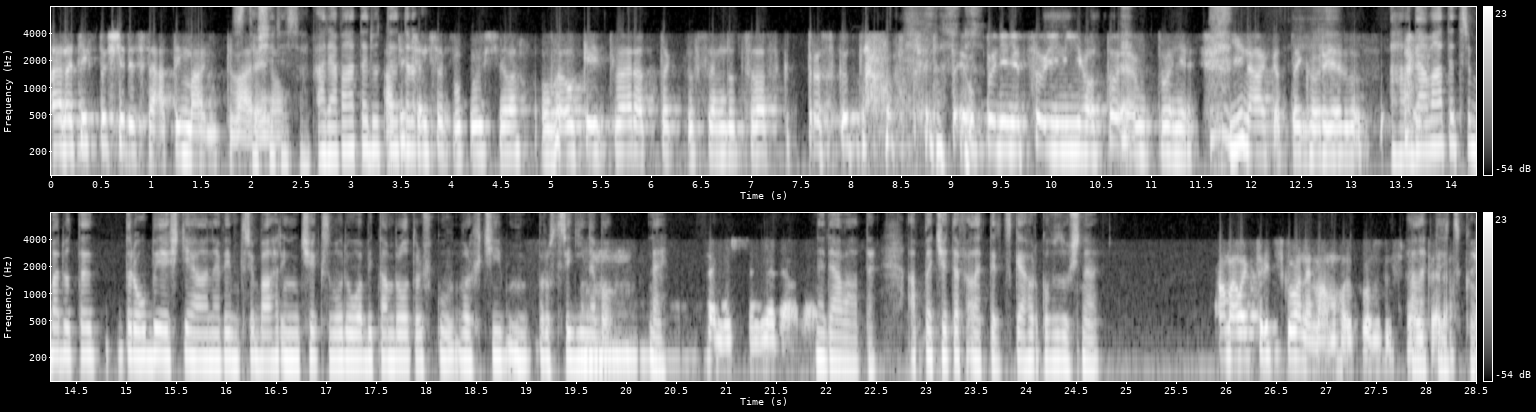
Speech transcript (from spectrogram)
A na těch 160 ty malý tvary. 160. No. A dáváte do té... A teď jsem se pokoušela o velký tvar a tak to jsem docela troskotala. to je úplně něco jiného. To je úplně jiná kategorie. A dáváte třeba do té trouby ještě, já nevím, třeba hrníček s vodou, aby tam bylo trošku vlhčí prostředí, nebo ne? Nemusím, nedávám. Nedáváte. A pečete v elektrické horkovzdušné? Mám elektrickou a nemám horkovzdušnou. Elektrickou.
